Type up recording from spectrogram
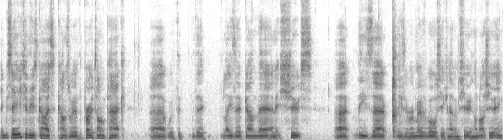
And you see each of these guys comes with the proton pack, uh, with the, the laser gun there, and it shoots. Uh, these, uh, these are removable, so you can have them shooting or not shooting.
